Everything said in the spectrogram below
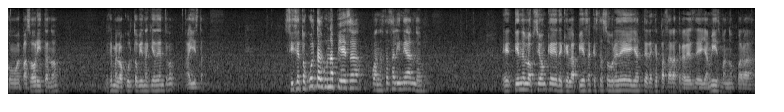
como me pasó ahorita, ¿no? Déjeme lo oculto bien aquí adentro. Ahí está. Si se te oculta alguna pieza cuando estás alineando, eh, tienes la opción que, de que la pieza que está sobre de ella te deje pasar a través de ella misma, ¿no? Para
